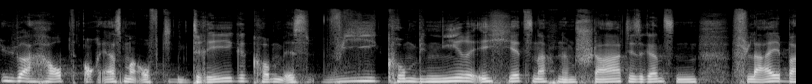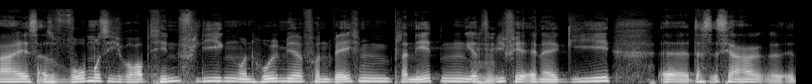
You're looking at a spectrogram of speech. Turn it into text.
überhaupt auch erstmal auf den Dreh gekommen ist, wie kombiniere ich jetzt nach einem Start diese ganzen Flybys, also wo muss ich überhaupt hinfliegen und hol mir von welchem Planeten jetzt wie viel Energie, äh, das ist ja, äh,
